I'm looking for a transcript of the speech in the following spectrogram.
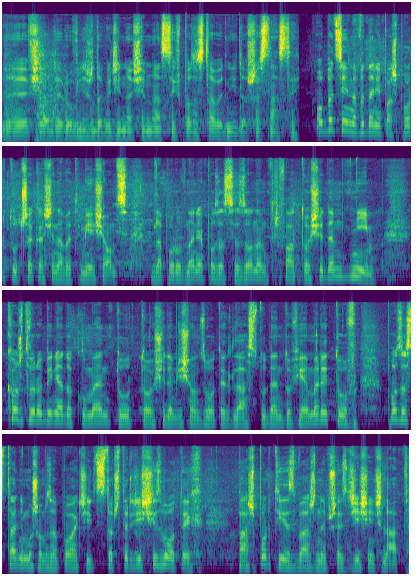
w środę również do godziny 18, w pozostałe dni do 16. Obecnie na wydanie paszportu czeka się nawet miesiąc. Dla porównania poza sezonem trwa to 7 dni. Koszt wyrobienia dokumentu to 70 zł dla studentów i emerytów. Pozostali muszą zapłacić 140 zł. Paszport jest ważny przez 10 lat.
